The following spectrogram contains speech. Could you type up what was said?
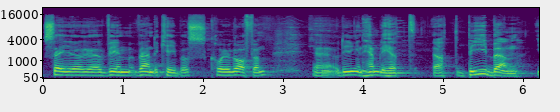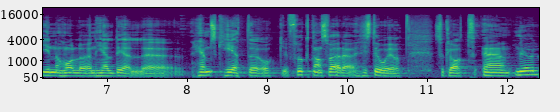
säger eh, Wim Wendekibus, koreografen. Eh, det är ingen hemlighet att Bibeln innehåller en hel del eh, hemskheter och fruktansvärda historier såklart. Eh, Men jag vill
